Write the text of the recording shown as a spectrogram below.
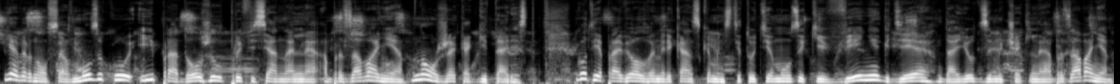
Я вернулся в музыку и продолжил профессиональное образование, но уже как гитарист. Год я провел в Американском институте музыки в Вене, где дают замечательное образование.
